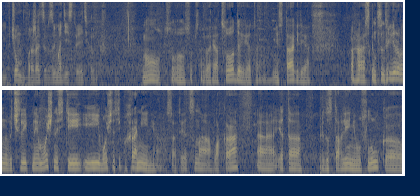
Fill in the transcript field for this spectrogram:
и в чем выражается взаимодействие этих рынков? Ну, собственно говоря, цоды – это места, где сконцентрированы вычислительные мощности и мощности по хранению. Соответственно, облака э, – это предоставление услуг э,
